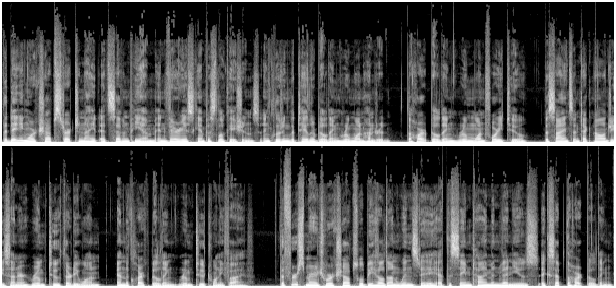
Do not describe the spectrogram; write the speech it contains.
The dating workshops start tonight at 7 p.m. in various campus locations, including the Taylor Building, Room 100, the Hart Building, Room 142, the Science and Technology Center, Room 231, and the Clark Building, Room 225. The first marriage workshops will be held on Wednesday at the same time and venues, except the Hart Building.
